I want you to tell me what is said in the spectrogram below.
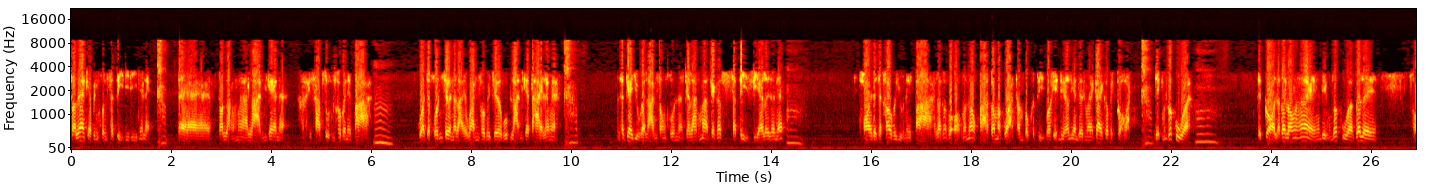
ตอนแรกแกเป็นคนสติดีๆนี่แหละครับแต่ตอนหลังมาหลานแกน่ะ หายสาบสูญเข้าไปในป่าอืมกว่าจะค้นเจอน่ะหลายวันพอไปเจอปุ๊บหลานแกตายแล้วไงครับ แล้วแกอยู่กับหลานสองคนน่ะแกรักมากแกก็สติเสียเลยตอนเนี้ยอ่าคอยแต่จะเข้าไปอยู่ในป่า แล้วก็พอออกมานอกป่าก็มากวาดทำปกติพอเห็นเด็กนักเรียนเดินมาใกล้ก็ไปกอด ครับเด็กมันก็กลัวอ๋อไปกอดแล้วก็ร้องไห้เด็กมันก็กลัวก็เลยพอ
